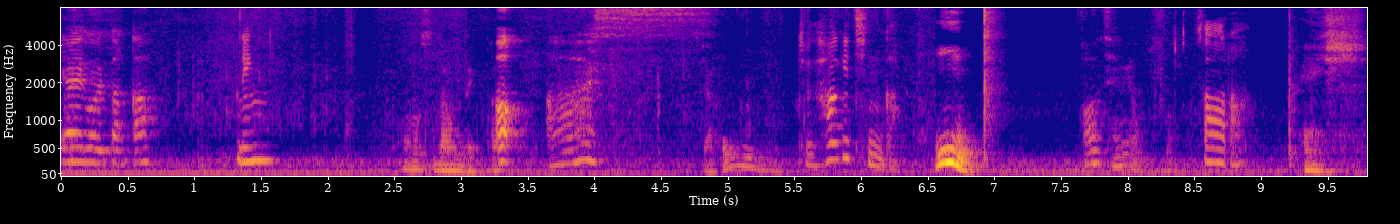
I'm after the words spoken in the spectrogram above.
야 이거 일단 까 보너스 나온 데. 어 아씨. 야호. 쟤 사기 친다. 오. 아 재미없어. 싸라 에이씨.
